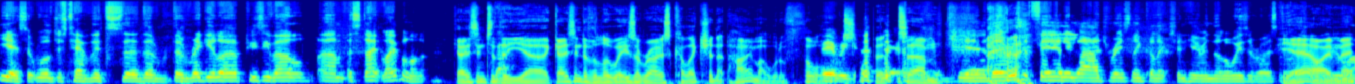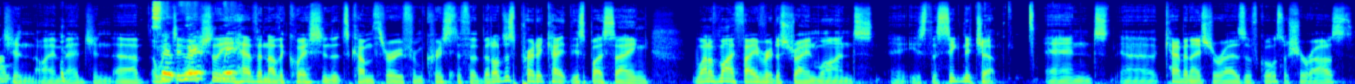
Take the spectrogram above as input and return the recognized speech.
Yes, it will just have its uh, the the regular Pewsey Vale um, estate label on it. Goes into Right. the uh, goes into the Louisa Rose collection at home. I would have thought. There we go. But um, Yeah, there is a fairly large Riesling collection here in the Louisa Rose. Collection. yeah, I imagine. I imagine. Uh, we So do where- actually where- have another question that's come through from Christopher, but I'll just predicate this by saying one of my favourite Australian wines uh, is the Signature. And uh, Cabernet Shiraz, of course, or Shiraz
